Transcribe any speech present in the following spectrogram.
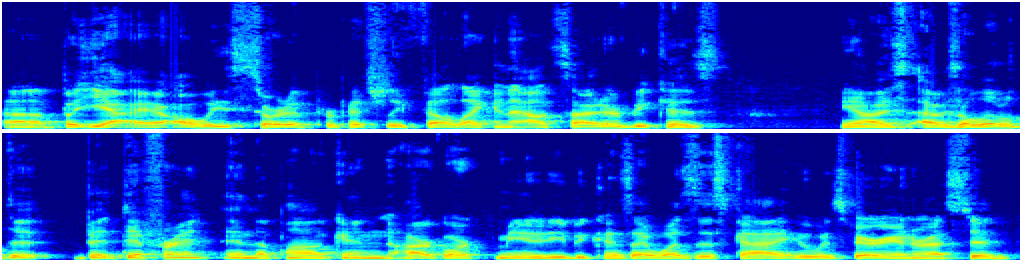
Uh, but yeah, I always sort of perpetually felt like an outsider because you know, I was I was a little di- bit different in the punk and hardcore community because I was this guy who was very interested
